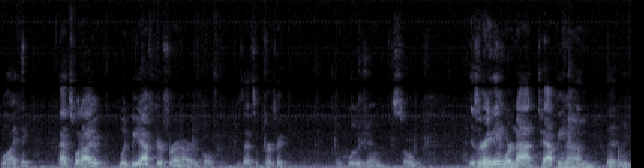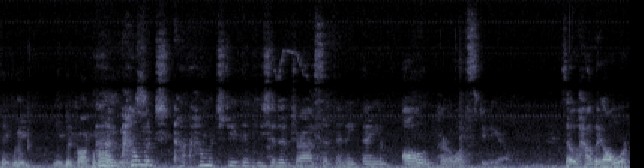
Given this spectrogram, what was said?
Well, I think that's what I would be after for an article, because that's a perfect conclusion. So, is there anything we're not tapping on that you think we need to talk about? Um, how much, how much do you think you should address, if anything, of all of Parallel Studio? So how they all work,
